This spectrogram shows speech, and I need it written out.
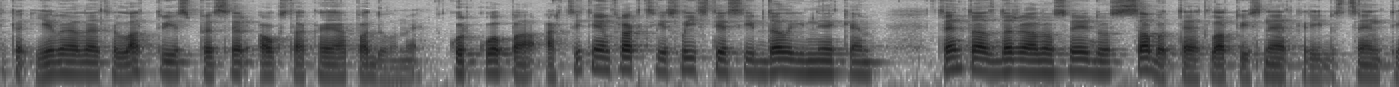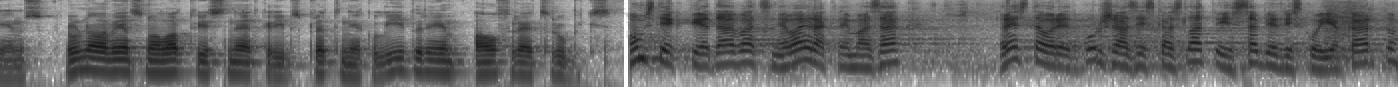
tika ievēlēta Latvijas PSR augstākajā padomē, kur kopā ar citiem frakcijas līdztiesību dalībniekiem centās dažādos veidos sabotēt Latvijas neatkarības centienus, runā viens no Latvijas neatkarības pretinieku līderiem Alfrēds Rubiks. Mums tiek piedāvāts ne vairāk, ne mazāk restaurēt buržāziskās Latvijas sabiedrisko iekārtu,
